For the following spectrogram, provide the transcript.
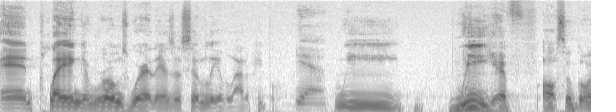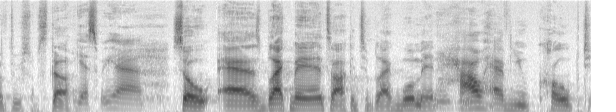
and playing in rooms where there's assembly of a lot of people. Yeah. We we have also going through some stuff. Yes, we have. So, as black man talking to black woman, mm-hmm. how have you coped,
